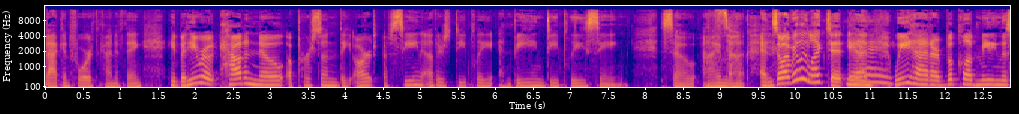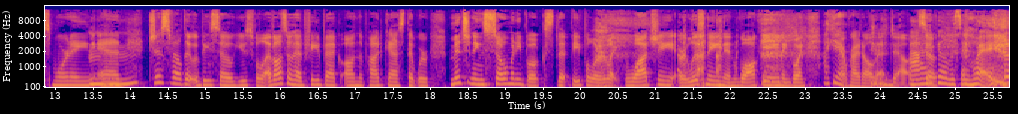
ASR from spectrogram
back and forth kind of thing. He but he wrote How to Know a Person: The Art of Seeing Others Deeply and Being Deeply Seen. So I'm uh, and so I really liked it, Yay. and we had our book club meeting this morning Mm-hmm. and just felt it would be so useful. I've also had feedback on the podcast that we're mentioning so many books that people are like watching or listening and walking and going, I can't write all that down. I so, feel the same way.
